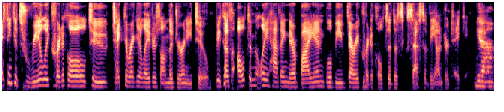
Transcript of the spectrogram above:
I think it's really critical to take the regulators on the journey too, because ultimately having their buy in will be very critical to the success of the undertaking. Yeah.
